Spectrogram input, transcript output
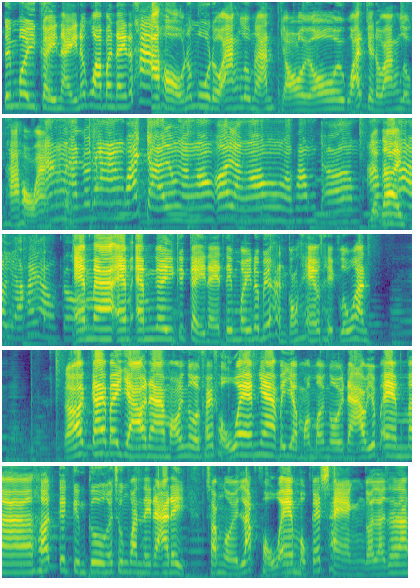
Timmy kỳ này nó qua bên đây nó tha hồ nó mua đồ ăn luôn nè anh. Trời ơi quá trời đồ ăn luôn tha hồ ăn. Ăn mà tôi đang ăn quá trời luôn là ngon ơi là ngon luôn là Phong trời Dạ Không đây. em à, em em nghi cái kỳ này timmy nó biến thành con heo thiệt luôn anh. Rồi cái bây giờ nè mọi người phải phụ em nha. Bây giờ mọi mọi người đào giúp em à, hết cái kim cương ở xung quanh đây ra đi. Xong rồi lắp phụ em một cái sàn gọi là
